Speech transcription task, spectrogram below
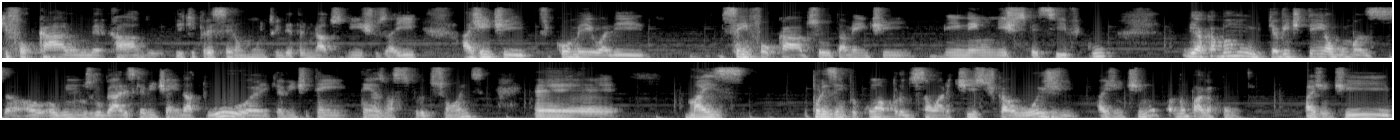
que focaram no mercado e que cresceram muito em determinados nichos. Aí a gente ficou meio ali sem focar absolutamente em nenhum nicho específico e acabamos que a gente tem algumas alguns lugares que a gente ainda atua e que a gente tem tem as nossas produções é, Mas, por exemplo, com a produção artística hoje, a gente não, não paga conta. A gente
